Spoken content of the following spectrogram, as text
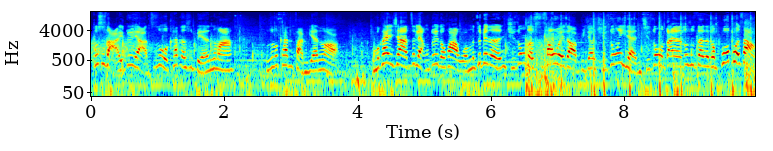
这是哪一队呀？这是我看的是别人的吗？我是不是看反边了？我们看一下这两队的话，我们这边的人集中的是稍微的比较集中一点，集中的大家都是在这个坡坡上，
